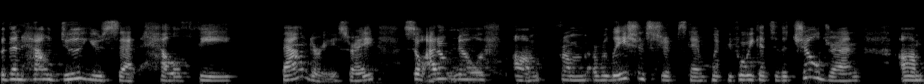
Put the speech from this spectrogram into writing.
But then, how do you set healthy boundaries, right? So I don't know if, um, from a relationship standpoint, before we get to the children, um,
